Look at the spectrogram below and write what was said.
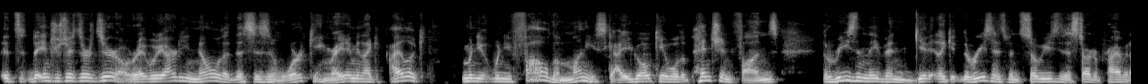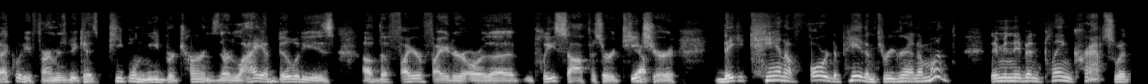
it's the interest rates are zero, right? We already know that this isn't working, right? I mean, like, I look, when you when you follow the money, Scott, you go, okay, well, the pension funds the reason they've been giving like the reason it's been so easy to start a private equity firm is because people need returns their liabilities of the firefighter or the police officer or teacher yep. they can't afford to pay them three grand a month i mean they've been playing craps with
